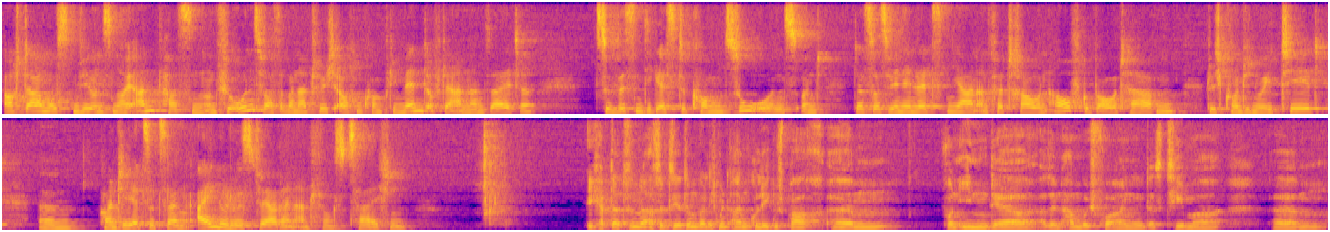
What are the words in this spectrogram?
Auch da mussten wir uns neu anpassen. Und für uns war es aber natürlich auch ein Kompliment auf der anderen Seite, zu wissen, die Gäste kommen zu uns. Und das, was wir in den letzten Jahren an Vertrauen aufgebaut haben, durch Kontinuität, ähm, konnte jetzt sozusagen eingelöst werden, in Anführungszeichen. Ich habe dazu eine Assoziation, weil ich mit einem Kollegen sprach ähm, von Ihnen, der also in Hamburg vor allem das Thema ähm,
